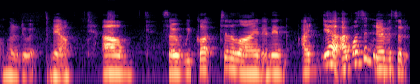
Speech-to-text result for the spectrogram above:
I'm gonna do it now. Um, so we got to the line, and then I yeah, I wasn't nervous, at,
